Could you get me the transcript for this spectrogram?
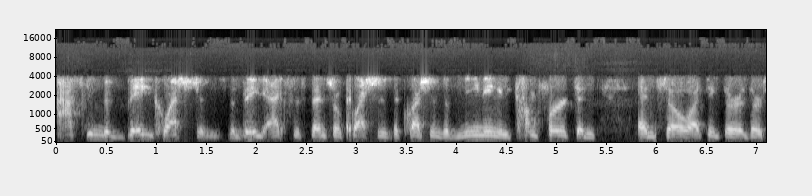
asking the big questions, the big existential questions, the questions of meaning and comfort, and and so I think they're they're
